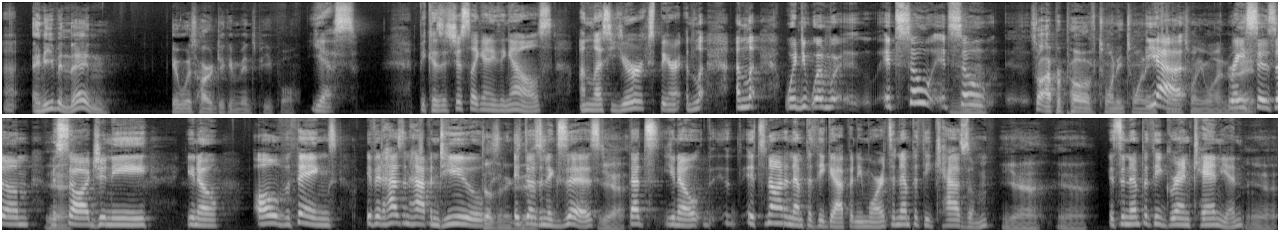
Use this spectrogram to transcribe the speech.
Uh, and even then, it was hard to convince people. yes. Because it's just like anything else unless you're experience unless, unless when, when we're, it's so it's so mm-hmm. So apropos of 2020, yeah. 2021, right? racism misogyny you know all of the things. If it hasn't happened to you Doesn't it doesn't exist. Yeah. that's you know it's not an empathy gap anymore. It's an empathy chasm. Yeah, yeah, it's an empathy grand canyon. Yeah.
